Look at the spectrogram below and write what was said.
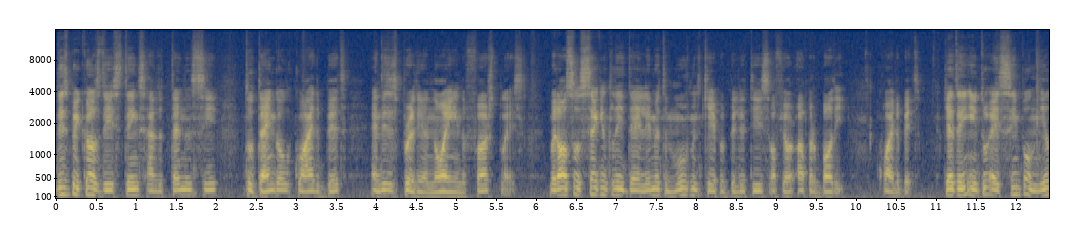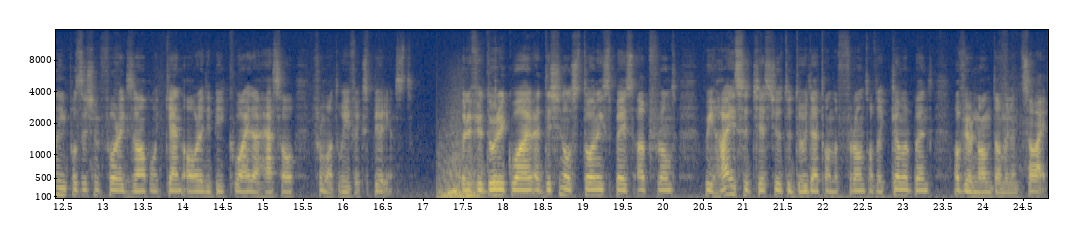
This because these things have the tendency to dangle quite a bit and this is pretty annoying in the first place. But also secondly they limit the movement capabilities of your upper body quite a bit. Getting into a simple kneeling position for example can already be quite a hassle from what we've experienced. But if you do require additional storing space up front, we highly suggest you to do that on the front of the cummerbund of your non-dominant side.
